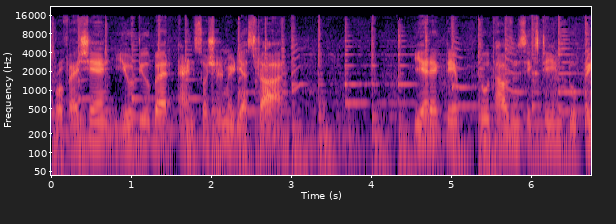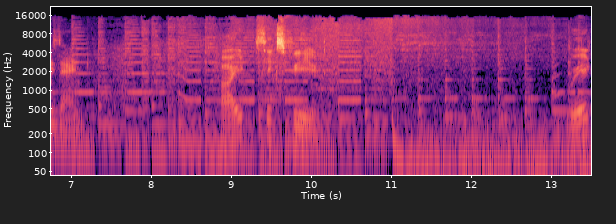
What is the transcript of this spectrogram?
Profession YouTuber and social media star. Year active 2016 to present. Height 6 feet. Weight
